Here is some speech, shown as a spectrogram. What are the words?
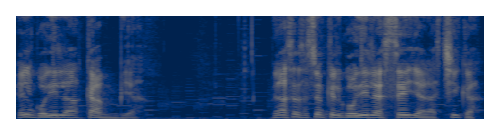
el gorila cambia. Me da la sensación que el gorila es ella, la chica.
